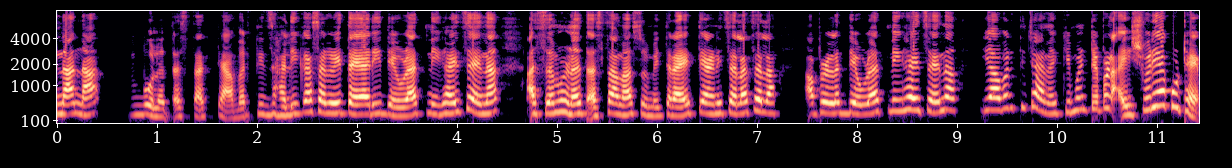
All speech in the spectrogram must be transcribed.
नाना बोलत असतात. त्यावरती झाली का सगळी तयारी? देवळात निघायचं आहे ना? असं म्हणत असताना सुमित्रा येते आणि चला चला आपल्याला देवळात निघायचं आहे ना? यावरती जानकी म्हणते पण ऐश्वर्या कुठे आहे?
